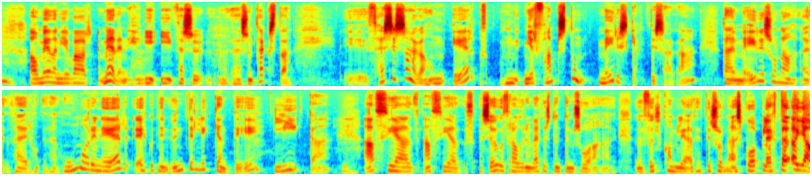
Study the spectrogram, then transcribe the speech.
mm. á meðan ég var með henni mm. í, í þessu, þessum teksta. E, þessi saga, hún er, hún, mér fannst hún meiri skemmtisaga, það er meiri svona, e, það er, það, húmórin er einhvern veginn undirliggjandi líka mm. af, því að, af því að söguþráðurinn verður stundum svo e, fullkomlega, þetta er svona skoplegt að, já.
